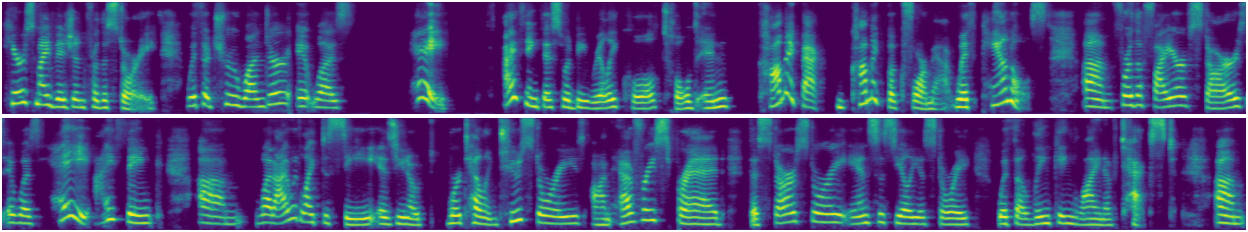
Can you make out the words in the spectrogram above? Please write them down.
here's my vision for the story. With a true wonder it was hey I think this would be really cool told in comic back comic book format with panels. Um, for the fire of stars it was hey i think um, what i would like to see is you know we're telling two stories on every spread the star story and cecilia's story with a linking line of text. Um,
